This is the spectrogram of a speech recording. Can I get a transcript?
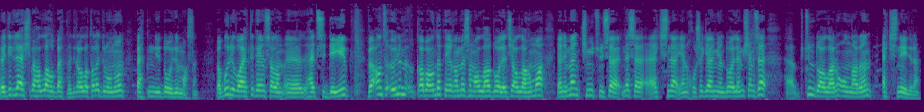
və deyirlər, əşbə Allahu bətnə, deyir, Allah tala deyir, onun bətnini deyir, doydurmasın. Və bu rivayətli Peyğəmbər salam e, hədisi deyib və ancaq ölüm qabağında Peyğəmbər salam Allaha dua elədi ki, Allahıma, yəni mən kimi üçünsə, nəsə əksinə, yəni xoşa gəlməyən dua eləmişəmsə, bütün dualarını onların əksinə edirəm.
